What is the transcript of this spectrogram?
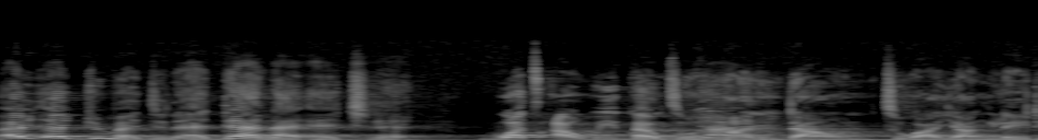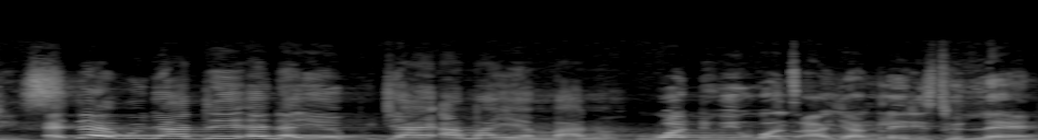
ɛ- adwumadi no ɛdɛn na ɛkyerɛ What are we going to hand down to our young ladies? ɛdɛn awunyade ɛna yɛgyae ama yɛn mma no What do we want our young ladies to learn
